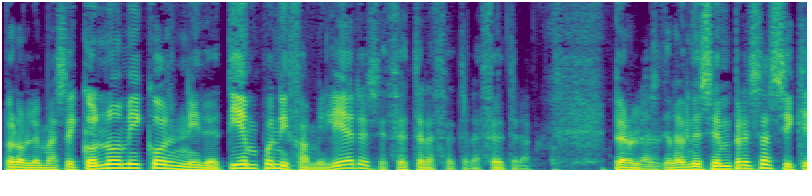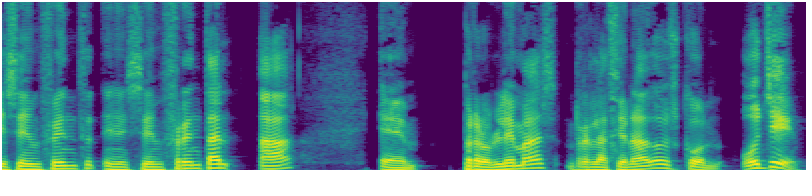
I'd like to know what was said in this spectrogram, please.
problemas económicos, ni de tiempo, ni familiares, etcétera, etcétera, etcétera. Pero las grandes empresas sí que se, eh, se enfrentan a eh, problemas relacionados con, oye,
